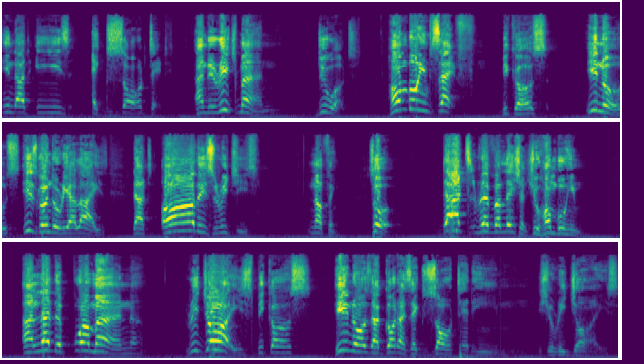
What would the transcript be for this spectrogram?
in that he is exalted. And the rich man do what? Humble himself because he knows he's going to realize that all these riches, nothing. So that revelation should humble him. And let the poor man rejoice because he knows that God has exalted him. You should rejoice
